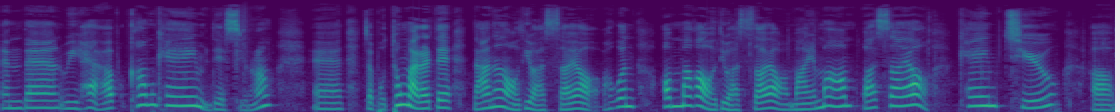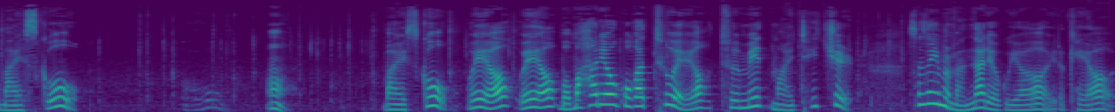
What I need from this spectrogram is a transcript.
And then we have come came this, you know. And 자 보통 말할 때 나는 어디 왔어요. 혹은 엄마가 어디 왔어요. My mom 왔어요. Came to uh, my school. 어. my school. 왜요? 왜요? 뭐뭐 하려고가 to예요. to meet my teacher. 선생님을 만나려고요. 이렇게요.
